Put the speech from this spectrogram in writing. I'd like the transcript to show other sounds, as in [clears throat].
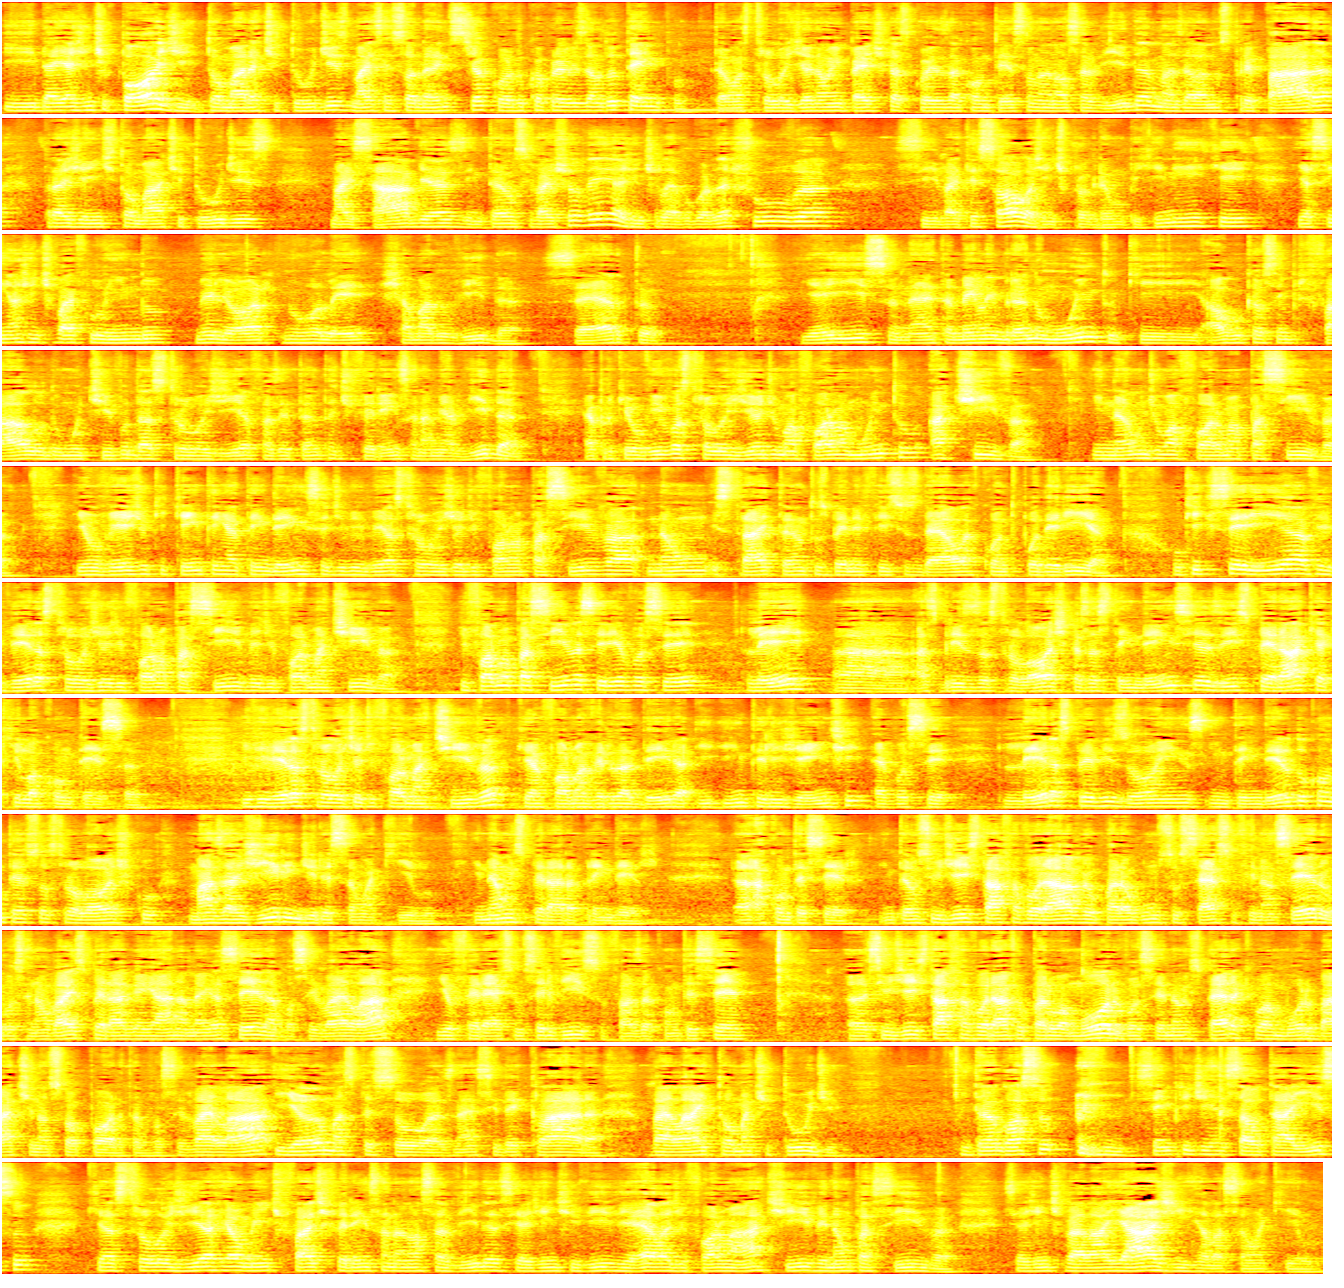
e daí a gente pode tomar atitudes mais ressonantes de acordo com a previsão do tempo. Então a astrologia não impede que as coisas aconteçam na nossa vida, mas ela nos prepara para a gente tomar atitudes mais sábias. Então se vai chover, a gente leva o guarda-chuva. Se vai ter sol, a gente programa um piquenique. E assim a gente vai fluindo melhor no rolê chamado vida, certo? E é isso, né? Também lembrando muito que algo que eu sempre falo do motivo da astrologia fazer tanta diferença na minha vida é porque eu vivo a astrologia de uma forma muito ativa e não de uma forma passiva. E eu vejo que quem tem a tendência de viver a astrologia de forma passiva não extrai tantos benefícios dela quanto poderia. O que, que seria viver a astrologia de forma passiva e de forma ativa? De forma passiva seria você ler ah, as brisas astrológicas, as tendências e esperar que aquilo aconteça. E viver a astrologia de forma ativa, que é a forma verdadeira e inteligente, é você ler as previsões, entender do contexto astrológico, mas agir em direção àquilo e não esperar aprender acontecer. Então, se o dia está favorável para algum sucesso financeiro, você não vai esperar ganhar na Mega Sena, você vai lá e oferece um serviço, faz acontecer. Uh, se o dia está favorável para o amor, você não espera que o amor bate na sua porta. Você vai lá e ama as pessoas, né? Se declara, vai lá e toma atitude. Então eu gosto [clears throat] sempre de ressaltar isso, que a astrologia realmente faz diferença na nossa vida se a gente vive ela de forma ativa e não passiva, se a gente vai lá e age em relação àquilo.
